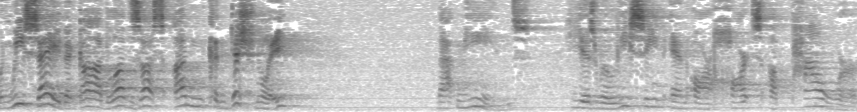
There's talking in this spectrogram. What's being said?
When we say that God loves us unconditionally, that means He is releasing in our hearts a power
